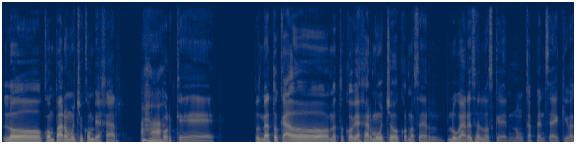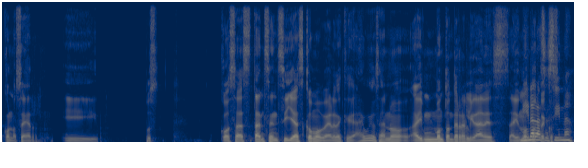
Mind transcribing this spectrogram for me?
Lo comparo mucho con viajar. Ajá. Porque pues me ha tocado, me tocó viajar mucho, conocer lugares en los que nunca pensé que iba a conocer y pues cosas tan sencillas como ver de que, ay, güey, o sea, no, hay un montón de realidades, hay un Mira la montón de cosas- asesina.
